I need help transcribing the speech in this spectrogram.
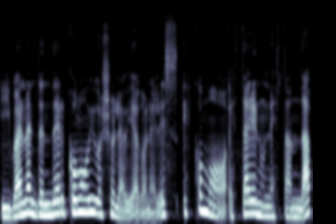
y van a entender cómo vivo yo la vida con él. Es, es como estar en un stand-up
